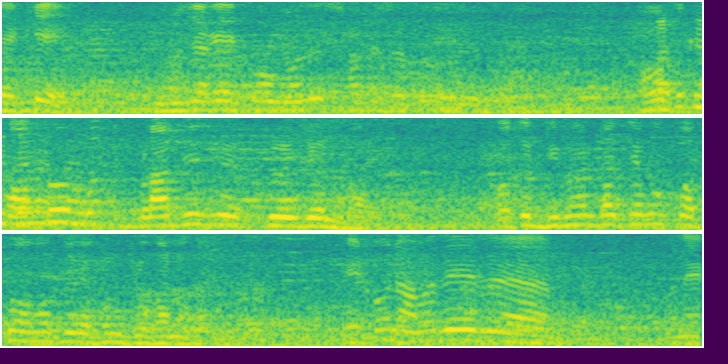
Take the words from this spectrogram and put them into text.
দেখে কোনো জায়গায় কম হলে সাথে সাথে কত ব্লাডের প্রয়োজন হয়? কত ডিমান্ড আছে এবং কত আমাদের এখন যোগান আছে? এখন আমাদের মানে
